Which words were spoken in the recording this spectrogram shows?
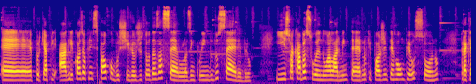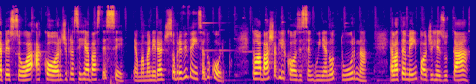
É, porque a, a glicose é o principal combustível de todas as células, incluindo do cérebro e isso acaba soando um alarme interno que pode interromper o sono para que a pessoa acorde para se reabastecer. É uma maneira de sobrevivência do corpo. Então, a baixa glicose sanguínea noturna, ela também pode resultar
